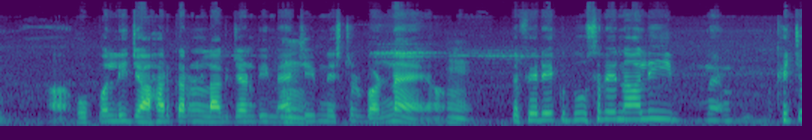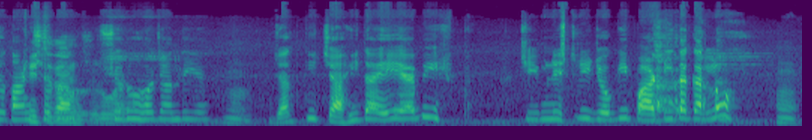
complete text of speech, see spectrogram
ਓਪਨਲੀ ਜ਼ਾਹਰ ਕਰਨ ਲੱਗ ਜਾਣ ਵੀ ਮੈਂ। ਚੀਫ ਮਿਨਿਸਟਰ ਬਣਨਾ ਹੈ। ਤੇ ਫਿਰ ਇੱਕ ਦੂਸਰੇ ਨਾਲ ਹੀ ਖਿੱਚੋਤਾਣ ਸ਼ੁਰੂ ਹੋ ਜਾਂਦੀ ਹੈ। ਜਦ ਕਿ ਚਾਹੀਦਾ ਇਹ ਹੈ ਵੀ ਚੀਫ ਮਿਨਿਸਟਰੀ ਜੋਗੀ ਪਾਰਟੀ ਤਾਂ ਕਰ ਹੂੰ।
